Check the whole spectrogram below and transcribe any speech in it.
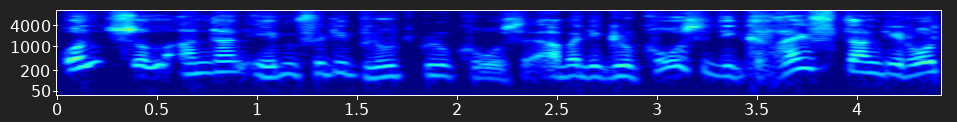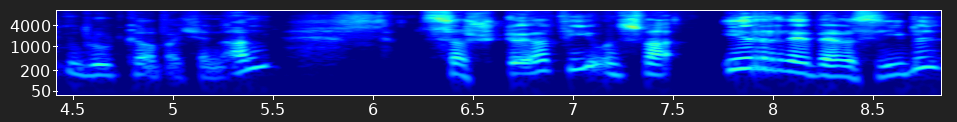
und zum anderen eben für die Blutglucose. Aber die Glucose, die greift dann die roten Blutkörperchen an, zerstört die und zwar irreversibel.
